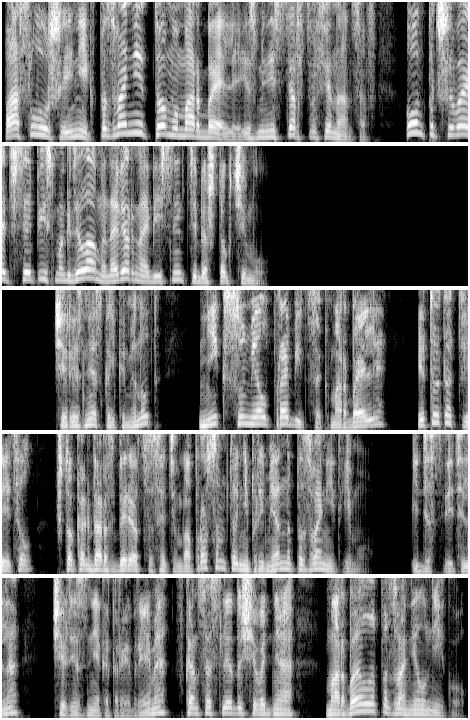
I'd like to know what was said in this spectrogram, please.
Послушай, Ник, позвони Тому Марбелли из Министерства финансов. Он подшивает все письма к делам и, наверное, объяснит тебе, что к чему. Через несколько минут Ник сумел пробиться к Марбелле, и тот ответил, что когда разберется с этим вопросом, то непременно позвонит ему. И действительно, через некоторое время, в конце следующего дня, Марбелла позвонил Нику.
